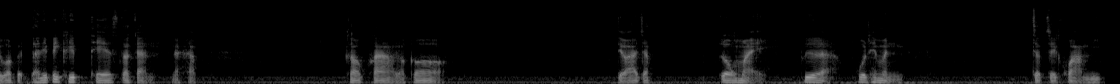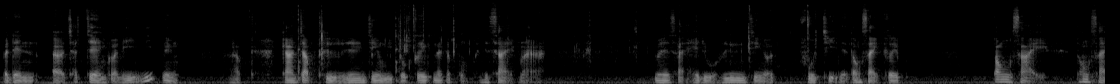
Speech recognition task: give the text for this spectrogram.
ถือว่าอันนี้เป็นคลิปเทสแล้วกันนะครับคร่าวๆแล้วก็ เดี๋ยวอาจจะลงใหม่เพื่อพูดให้มันจับใจความมีประเด็นชัดเจนกว่านี้นิดนึงนะครับการจับถือจริง ๆ มีตัวกริปนะแต่ผมไม่ได้ใส่มา ไม่ได้ใส่ให้ดูซึ่งจริงๆฟูจิเนี่ยต้องใส่กริปต้องใส่ต้องใส่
